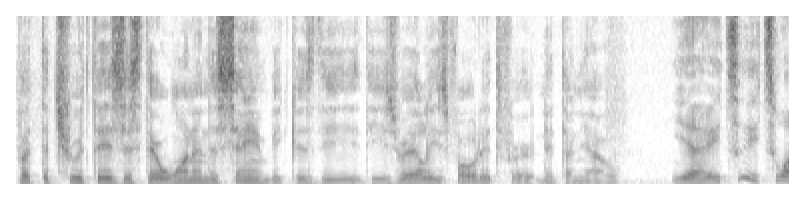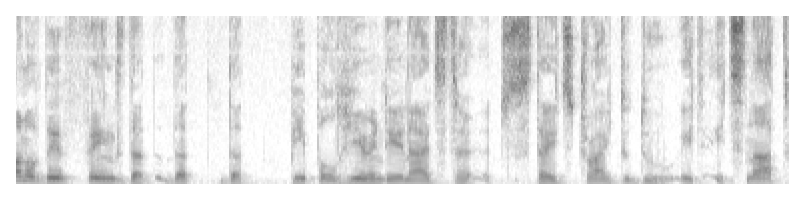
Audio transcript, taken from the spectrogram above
But the truth is, is they're one and the same because the, the Israelis voted for Netanyahu. Yeah, it's it's one of the things that that that people here in the United States try to do. It, it's not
